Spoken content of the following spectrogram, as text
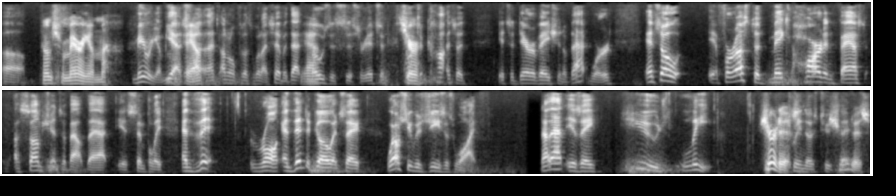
Uh, Comes from Miriam. Miriam, yes. Yeah. Uh, I, I don't know if that's what I said, but that Yeah. Moses' sister. It's a Sure. It's a, it's a it's a derivation of that word, and so eh, for us to make hard and fast assumptions about that is simply and then wrong, and then to go and say, well, she was Jesus' wife. Now that is a huge leap Sure it is. between those two Sure it things, is.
